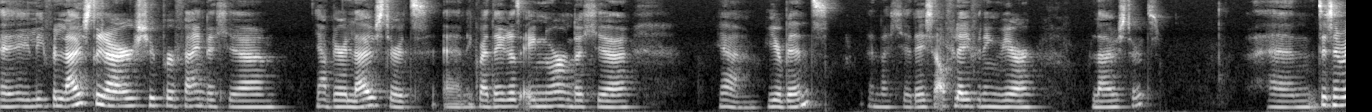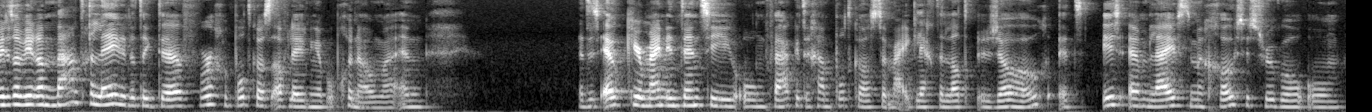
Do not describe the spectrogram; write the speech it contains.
Hey lieve luisteraar, super fijn dat je ja, weer luistert. En ik waardeer het enorm dat je ja, hier bent en dat je deze aflevering weer luistert. En het is inmiddels alweer een maand geleden dat ik de vorige podcastaflevering heb opgenomen. En het is elke keer mijn intentie om vaker te gaan podcasten, maar ik leg de lat zo hoog. Het is en blijft mijn grootste struggle om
